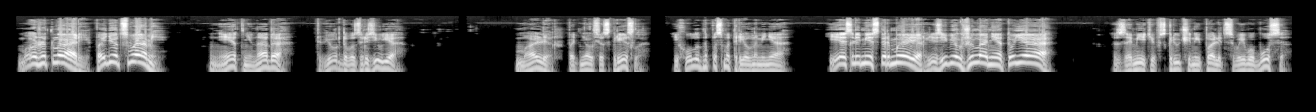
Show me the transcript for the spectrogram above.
«Может, Ларри пойдет с вами?» «Нет, не надо», — твердо возразил я. Маллер поднялся с кресла и холодно посмотрел на меня. «Если мистер Мейер изъявил желание, то я...» Заметив скрюченный палец своего босса,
